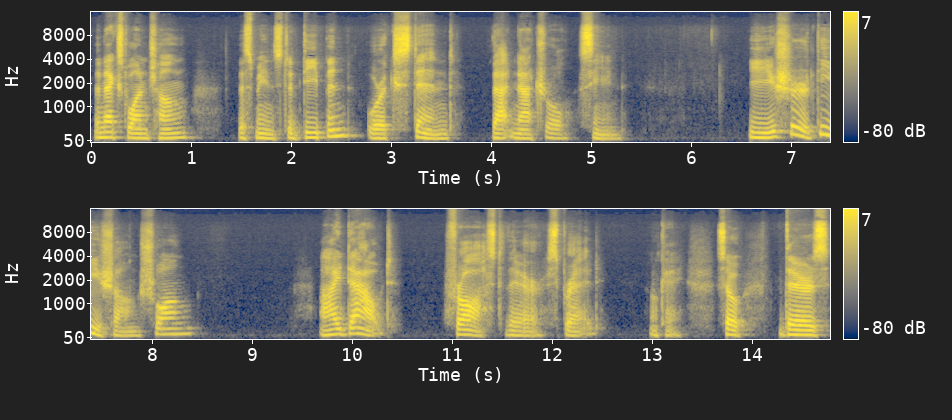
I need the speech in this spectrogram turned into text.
The next one, cheng, this means to deepen or extend that natural scene. 疑是地上霜. I doubt frost there spread. Okay, so there's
